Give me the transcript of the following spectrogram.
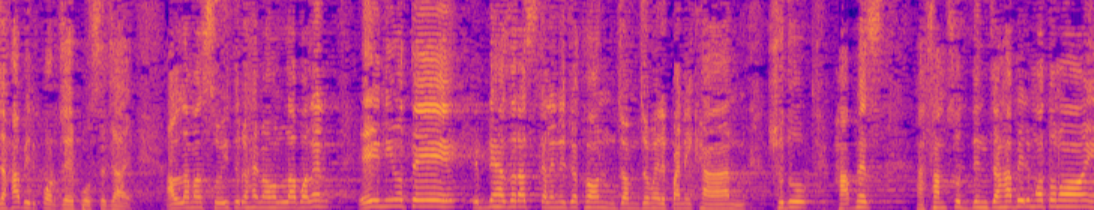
জাহাবির পর্যায়ে পৌঁছে যায়। আল্লামা সৈয়দ রহিমাহুল্লাহ বলেন, এই নিয়তে ইবনে হাজার আসকালিনী যখন জমজমের পানি খান, শুধু হাফেজ শামসুদ্দিন জাহাবের মতো নয়।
